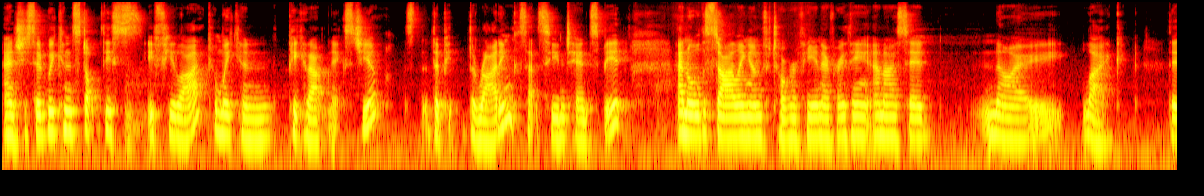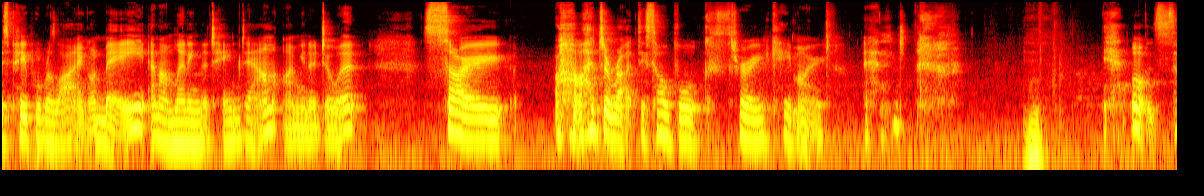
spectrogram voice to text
And she said, We can stop this if you like, and we can pick it up next year, the, the writing, because that's the intense bit, and all the styling and photography and everything. And I said, No, like, there's people relying on me, and I'm letting the team down. I'm going to do it. So I had to write this whole book through chemo, and hmm. it was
